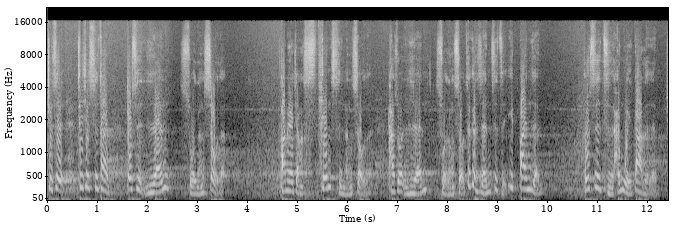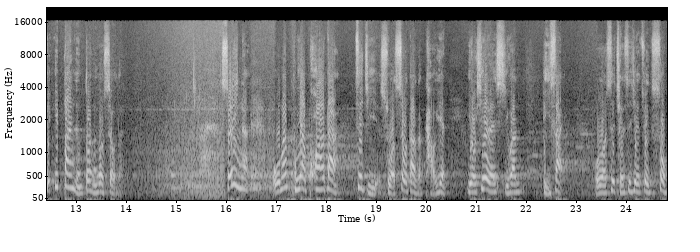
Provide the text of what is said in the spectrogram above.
就是这些试探都是人所能受的。他没有讲天使能受的，他说人所能受。这个人是指一般人，不是指很伟大的人，就一般人都能够受的。所以呢，我们不要夸大自己所受到的考验。有些人喜欢比赛，我是全世界最受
